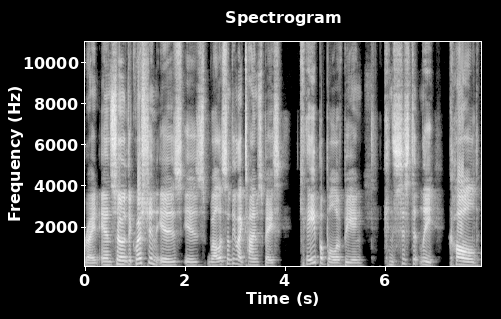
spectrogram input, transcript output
right? And so the question is is well is something like time space capable of being consistently called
